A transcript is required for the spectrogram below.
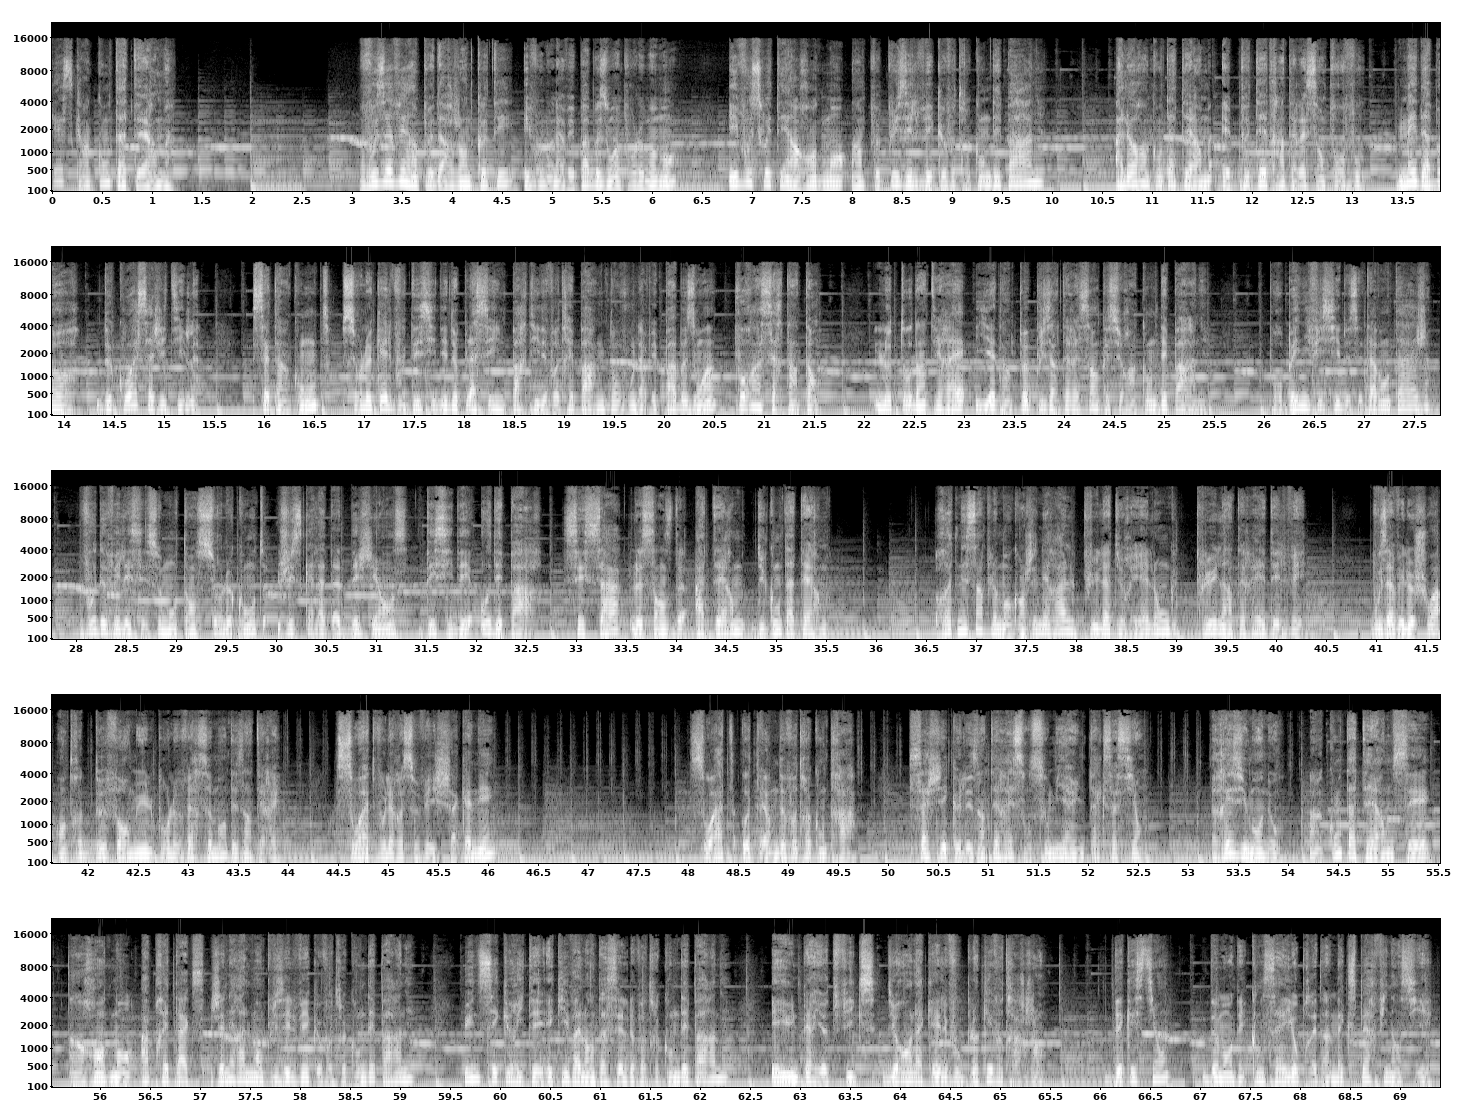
Qu'est-ce qu'un compte à terme? Vous avez un peu d'argent de côté et vous n'en avez pas besoin pour le moment Et vous souhaitez un rendement un peu plus élevé que votre compte d'épargne? Alors un compte à terme est peut-être intéressant pour vous. Mais d'abord, de quoi s'agit-il? C'est un compte sur lequel vous décidez de placer une partie de votre épargne dont vous n'avez pas besoin pour un certain temps. Le taux d'intérêt y est un peu plus intéressant que sur un compte d'épargne. Pour bénéficier de cet avantage, vous devez laisser ce montant sur le compte jusqu'à la date d'échéance décidée au départ. C'est ça le sens de à terme du compte à terme. Retenez simplement qu'en général, plus la durée est longue, plus l'intérêt est élevé. Vous avez le choix entre deux formules pour le versement des intérêts. Soit vous les recevez chaque année, soit au terme de votre contrat. Sachez que les intérêts sont soumis à une taxation. Résumons-nous. Un compte à terme, c'est un rendement après taxe généralement plus élevé que votre compte d'épargne, une sécurité équivalente à celle de votre compte d'épargne et une période fixe durant laquelle vous bloquez votre argent. Des questions? Demandez conseil auprès d'un expert financier.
